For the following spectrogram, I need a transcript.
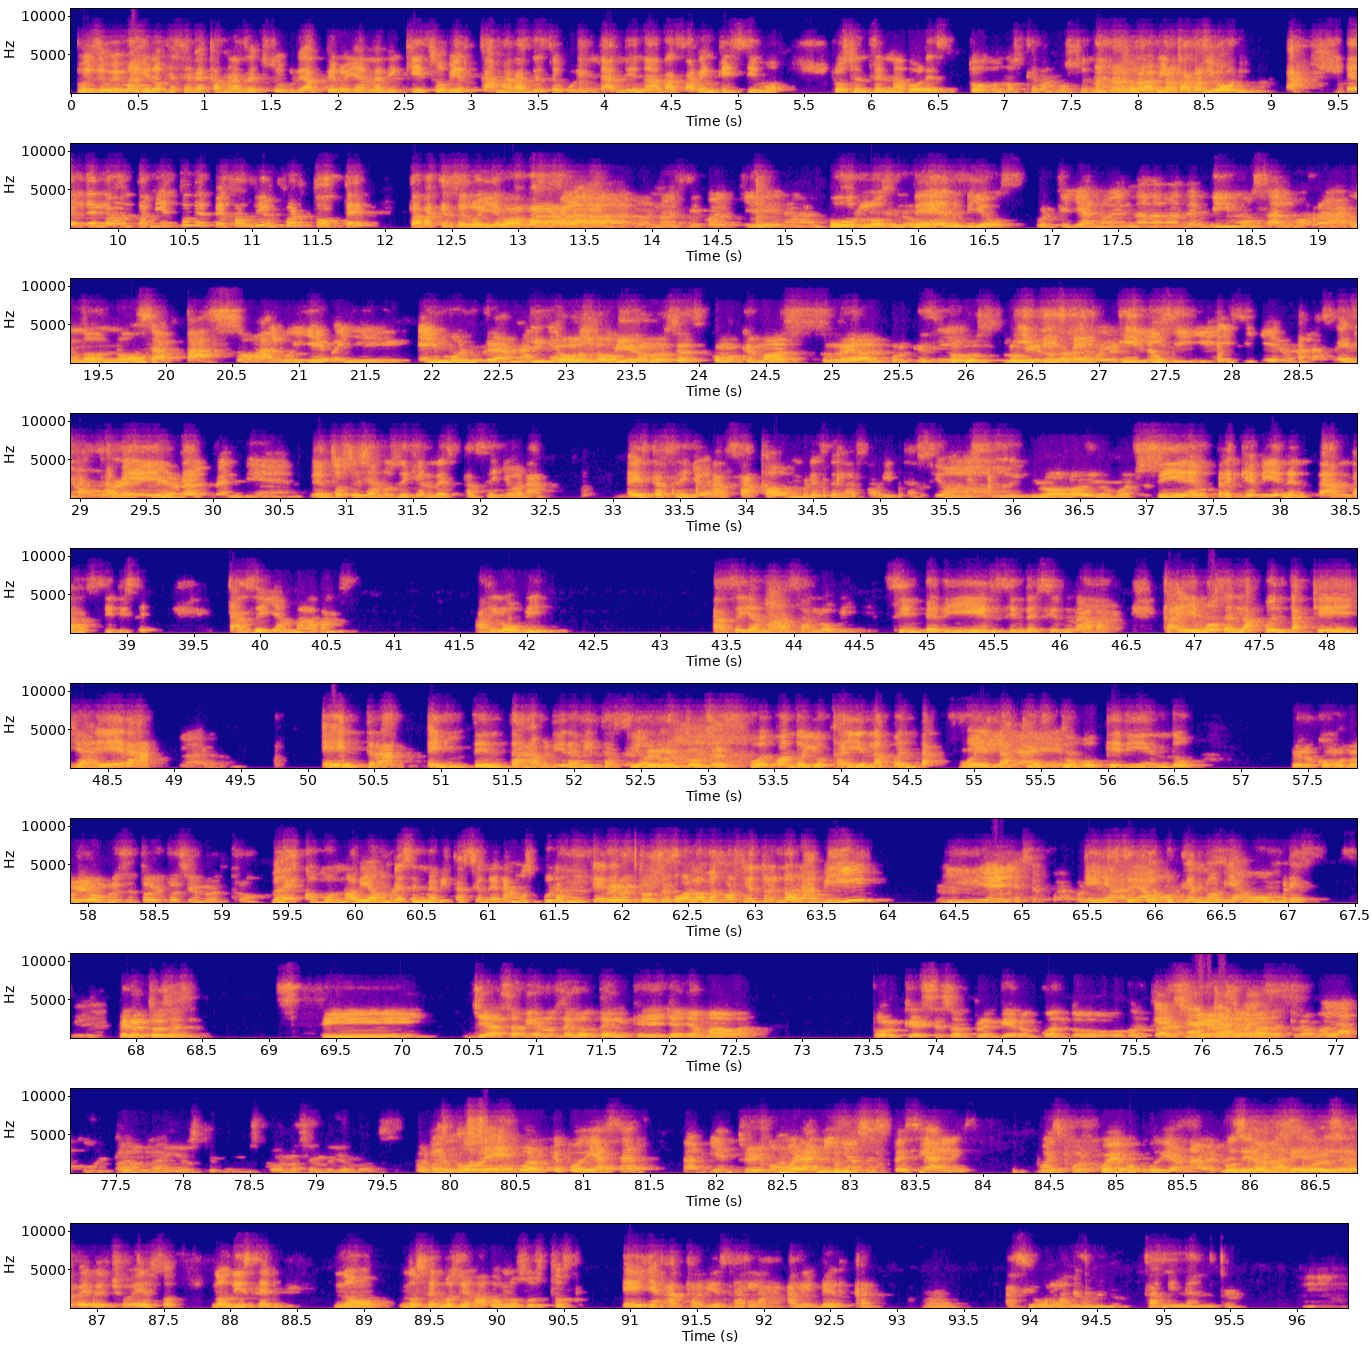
Pues yo me imagino que se ve cámaras de seguridad, pero ya nadie quiso ver cámaras de seguridad ni nada. ¿Saben qué hicimos? Los entrenadores, todos nos quedamos en una sola habitación. El de levantamiento de pesas bien fuertote, estaba que se lo llevaba Claro, no es que cualquiera. por los nervios. Porque ya no es nada más de vimos algo raro. No, no. O sea, pasó algo y, y- e involucraron a Y alguien todos vivo. lo vieron, o sea, es como que más real porque Sí. todos lo Y vieron. dice- y lo sigui- y siguieron a la señora, Exactamente. al pendiente. Entonces ya nos dijeron, esta señora, esta señora saca hombres de las habitaciones. Ay, No, no manches. Siempre que vienen, anda así, dice, hace llamadas al lobby, hace llamadas al lobby, sin pedir, sin decir nada. Caímos en la cuenta que ella era. claro. Entra e intenta abrir habitación. Pero entonces, Fue cuando yo caí en la cuenta, fue la que era. estuvo queriendo, pero como no había hombres en tu habitación, no entró. eh, como no había hombres en mi habitación, éramos puras Pero mujeres, entonces, o a lo mejor sí entró y no la vi, Y ella se fue porque ella no se había fue porque hombres. no había hombres. Sí. pero entonces, si ya sabían los del hotel que ella llamaba, ¿por qué se sorprendieron cuando Porque recibieron llamadas? La culpa, a Ajá. los claro. niños que estaban haciendo llamadas. Porque, Pues no pod- sé. porque podía ser también. Sí, Como también. eran niños especiales, pues por juego pudieron haber Pudieron haber, haber hecho eso. No dicen, No, nos hemos llevado unos sustos. Ella atraviesa la alberca Ah, así volando, caminando. caminando.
